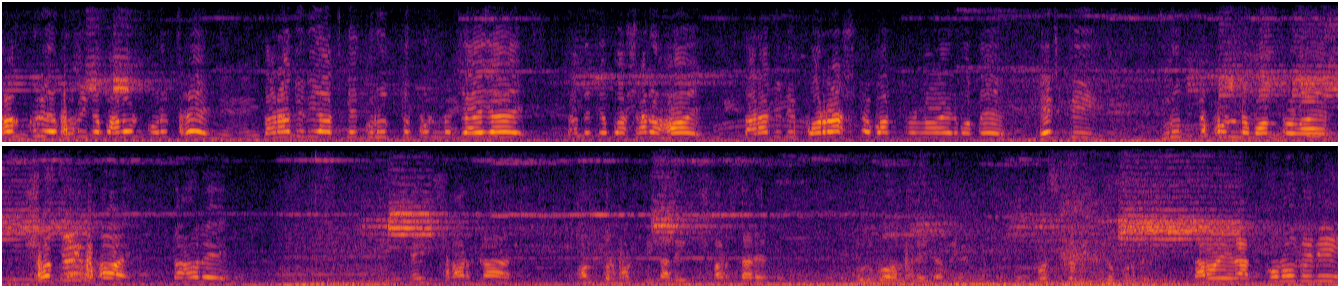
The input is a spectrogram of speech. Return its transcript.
সক্রিয় ভূমিকা পালন করেছে, তারা যদি আজকে গুরুত্বপূর্ণ জায়গায় তাদেরকে বসানো হয়, তারা যদি পররাষ্ট্র মন্ত্রণালয়ের মতো একটি গুরুত্বপূর্ণ মন্ত্রণালয়ের সচিব হয়, তাহলে সেই সরকার অন্তর্বর্তীকালীন সরকারের দুর্বল হয়ে যাবে, প্রশ্নবিদ্ধ করবে। কারণ এরা কোনোদিনই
